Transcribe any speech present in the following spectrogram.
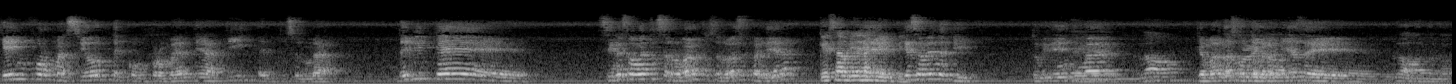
¿qué información te compromete a ti en tu celular? David, ¿qué? Si en este momento se robaron tu celular, se perdiera, ¿Qué sabría la eh, gente? ¿qué sabrían de ti? ¿Tu vida íntima? Eh, no. ¿Que mandas No, fotografías de, No, no, no.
